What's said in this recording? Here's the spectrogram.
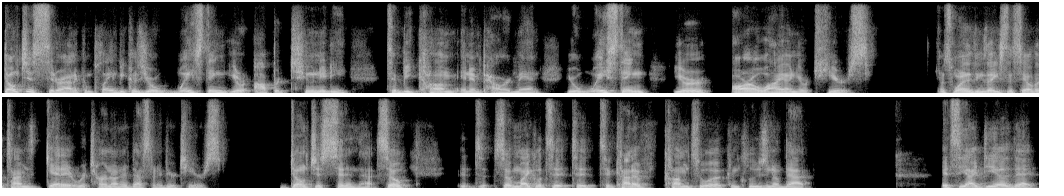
Don't just sit around and complain because you're wasting your opportunity to become an empowered man. You're wasting your ROI on your tears. That's one of the things I used to say all the time is get a return on investment of your tears. Don't just sit in that. So so Michael, to to to kind of come to a conclusion of that, it's the idea that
